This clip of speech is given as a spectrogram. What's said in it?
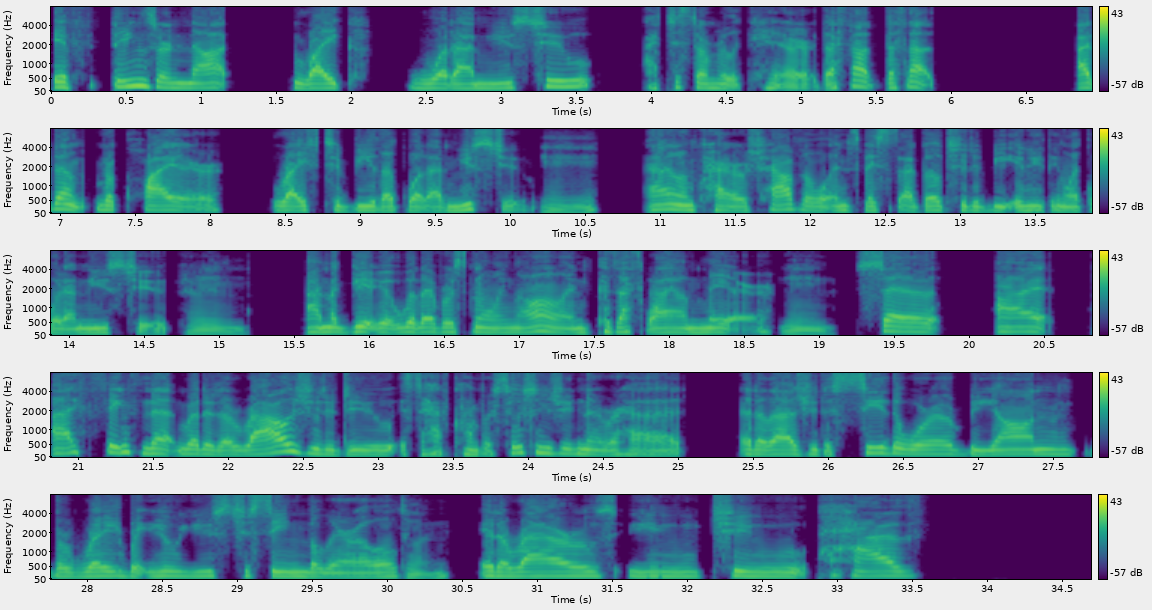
if things are not like what I'm used to, I just don't really care. That's not, that's not, I don't require life to be like what I'm used to. Mm-hmm. I don't require travel and spaces I go to to be anything like what I'm used to. Mm-hmm. I'm gonna get whatever's going on because that's why I'm there. So I I think that what it allows you to do is to have conversations you've never had. It allows you to see the world beyond the way that you're used to seeing the world. Mm-hmm. It allows you to have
